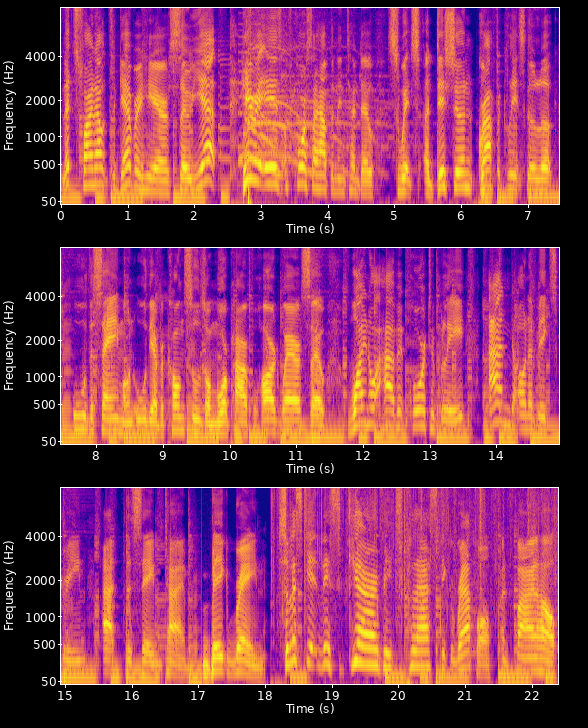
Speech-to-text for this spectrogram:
let's find out together here. So, yep, here it is. Of course, I have the Nintendo Switch Edition. Graphically, it's to look all the same on all the other consoles on more powerful hardware. So, why not have it portably and on a big screen at the same time? Big brain. So, let's get this garbage plastic wrap off and find out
